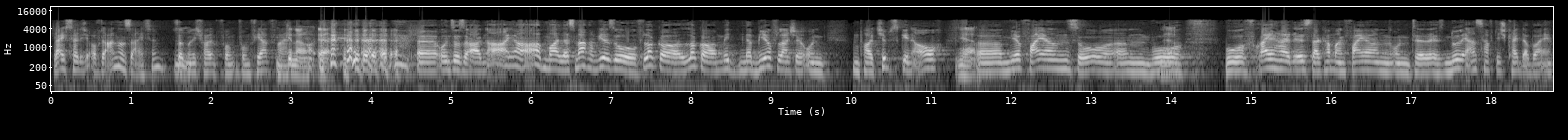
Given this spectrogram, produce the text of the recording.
Gleichzeitig auf der anderen Seite sollte man nicht vom, vom Pferd fallen Genau. Ja. äh, und so sagen, ah ja, Abendmahl, das machen wir so locker, locker mit einer Bierflasche und ein paar Chips gehen auch. Ja. Äh, wir feiern so, ähm, wo. Wo Freiheit ist, da kann man feiern und äh, es ist null Ernsthaftigkeit dabei.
